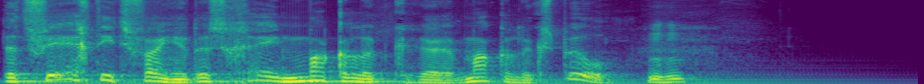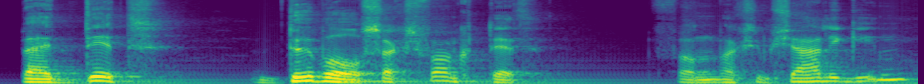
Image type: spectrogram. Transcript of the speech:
dat vergt iets van je. Dat is geen makkelijk, eh, makkelijk spul. Mhm. bij dit dubbel saxofoonkwartet van Maxim Shaligin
